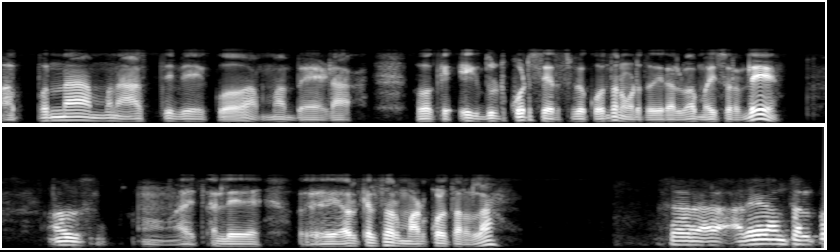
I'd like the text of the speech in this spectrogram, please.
ಅಪ್ಪನ ಅಮ್ಮನ ಆಸ್ತಿ ಬೇಕು ಅಮ್ಮ ಬೇಡ. ಓಕೆ ಈಗ ದುಡ್ಡು ಕೊಟ್ಟು ಸೇರಿಸ್ಬೇಕು ಅಂತ ನೋಡ್ತಾ ಇದೀರಲ್ವಾ ಮೈಸೂರಲ್ಲಿ? ಹೌದು ಸರ್. ಆಯ್ತು. ಅಲ್ಲಿ ಅವ್ರ ಕೆಲಸ ಅವ್ರು ಮಾಡ್ಕೊಳ್ತಾರಲ್ಲ? ಸರ್ ಅದೇ ಒಂದು ಸ್ವಲ್ಪ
